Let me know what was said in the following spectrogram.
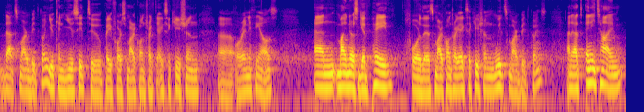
that smart Bitcoin, you can use it to pay for smart contract execution uh, or anything else. And miners get paid for the smart contract execution with smart bitcoins. And at any time,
